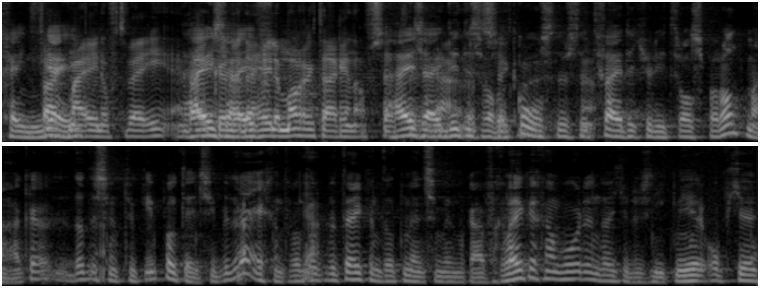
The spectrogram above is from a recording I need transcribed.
geen idee. Vaak maar één of twee. En hij wij kunnen de hele markt daarin afzetten. Hij zei, dit is wat het kost. Dus het feit dat jullie transparant maken, dat is natuurlijk in potentie bedreigend. Want dat betekent dat mensen met elkaar vergeleken gaan worden... en dat je dus niet meer op je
